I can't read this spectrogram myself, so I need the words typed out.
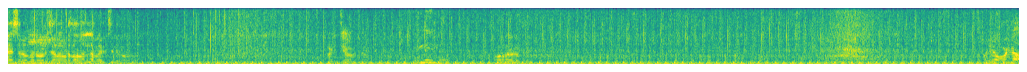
ഗണേശൻ ഒന്നുകൂടെ വിളിച്ചാണ് അവിടെ നല്ല പറ്റാ. ഇല്ല ഇല്ല. ഒരെണ്ണം എടുക്ക് ഓടിയാ ഓടിയാ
